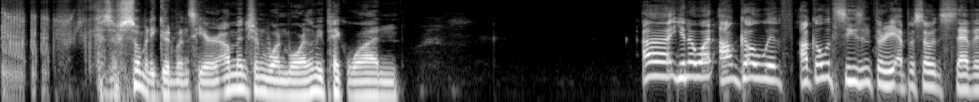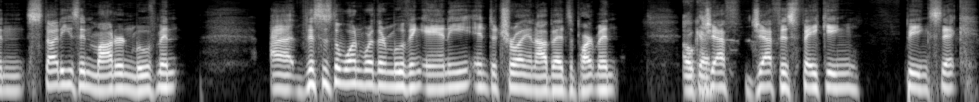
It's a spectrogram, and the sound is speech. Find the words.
because there's so many good ones here. I'll mention one more. Let me pick one. Uh, you know what? I'll go with I'll go with season three, episode seven, studies in modern movement. Uh, this is the one where they're moving Annie into Troy and Abed's apartment. Okay. Jeff Jeff is faking being sick,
